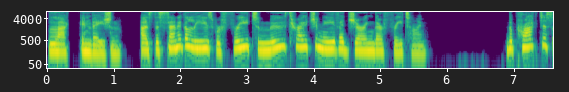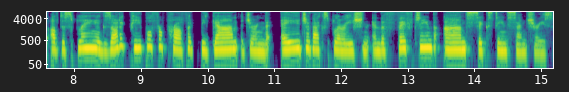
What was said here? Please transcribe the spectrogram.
black invasion, as the Senegalese were free to move throughout Geneva during their free time. The practice of displaying exotic people for profit began during the age of exploration in the 15th and 16th centuries.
